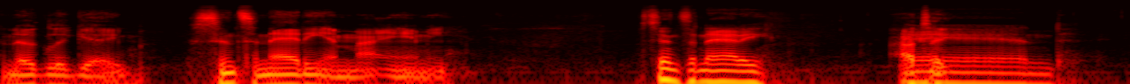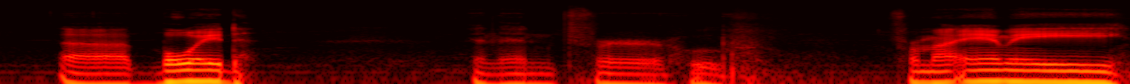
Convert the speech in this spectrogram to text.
an ugly game. Cincinnati and Miami. Cincinnati I'll take and uh, Boyd, and then for ooh, for Miami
